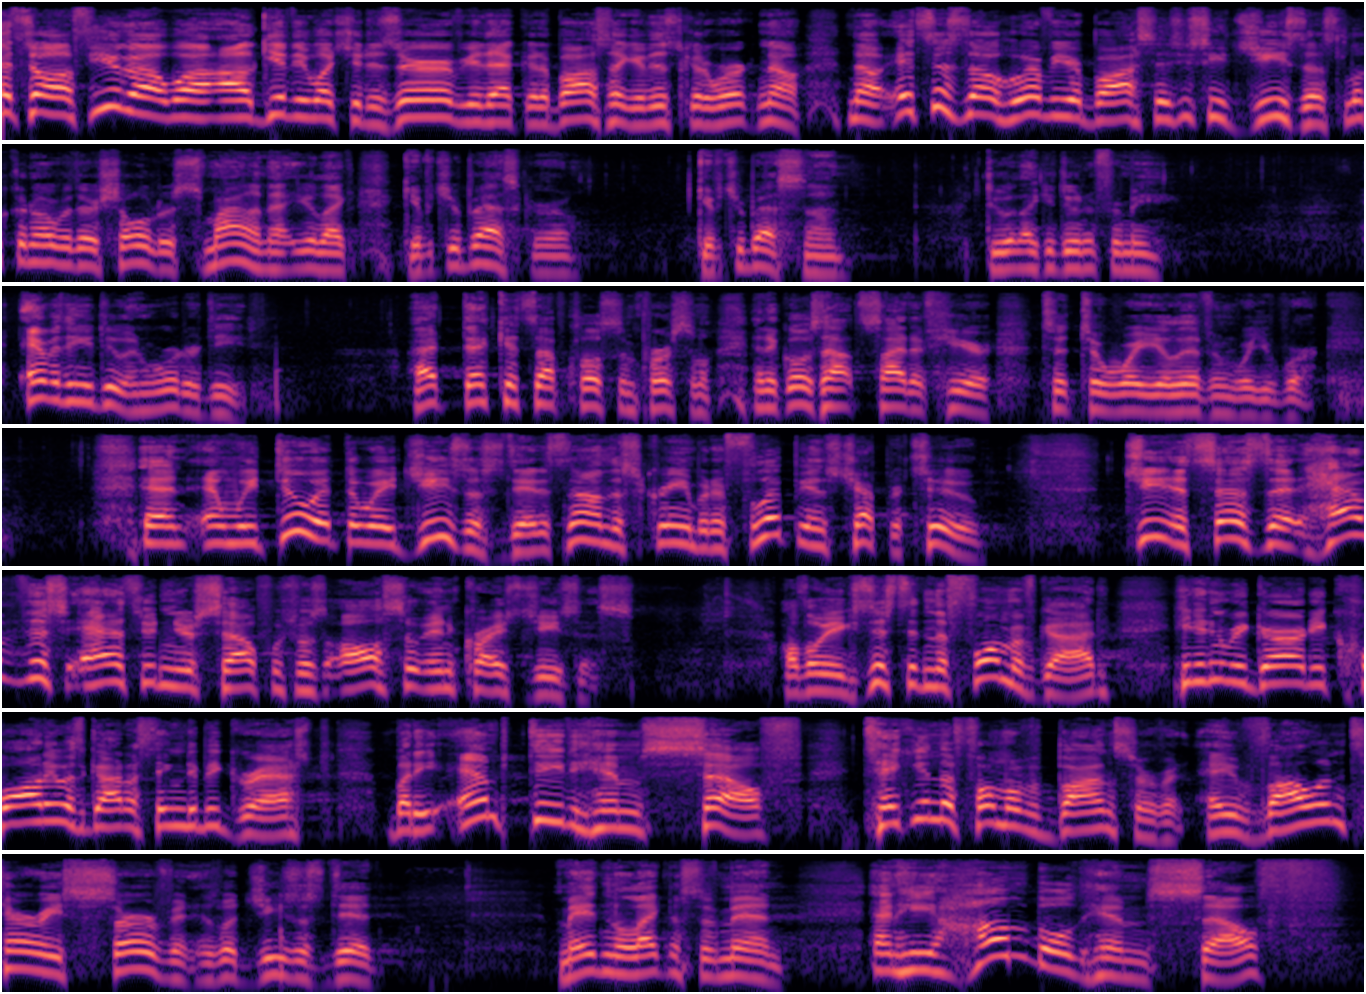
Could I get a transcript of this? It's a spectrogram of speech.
And so if you go, well, I'll give you what you deserve, you're that good a boss, I'll give you this good work. No, no, it's as though whoever your boss is, you see Jesus looking over their shoulders, smiling at you like, give it your best, girl. Give it your best, son. Do it like you're doing it for me. Everything you do in word or deed. That, that gets up close and personal, and it goes outside of here to, to where you live and where you work. And, and we do it the way Jesus did. It's not on the screen, but in Philippians chapter 2, it says that have this attitude in yourself, which was also in Christ Jesus. Although he existed in the form of God, he didn't regard equality with God a thing to be grasped, but he emptied himself, taking the form of a bondservant. A voluntary servant is what Jesus did, made in the likeness of men. And he humbled himself.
